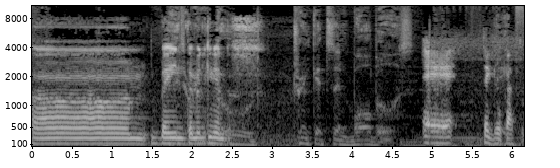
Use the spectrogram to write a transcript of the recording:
Um, 20500. Eh, te equivocaste.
